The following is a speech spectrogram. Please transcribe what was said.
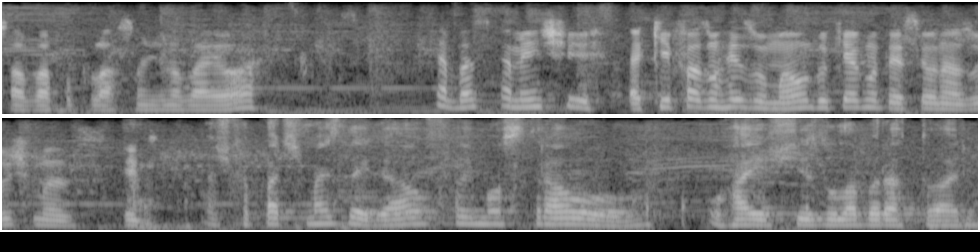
salvar a população de Nova York. É, basicamente, aqui faz um resumão do que aconteceu nas últimas. Acho que a parte mais legal foi mostrar o, o raio-x do laboratório.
